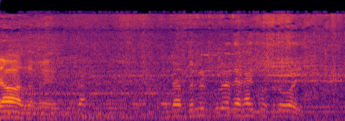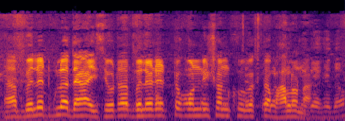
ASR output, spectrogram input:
দেওয়া যাবে। এটা ব্লেডগুলো দেখাই তো ভাই? হ্যাঁ ব্লেডগুলো দেখাইছি। ওটার ব্লেডের তো কন্ডিশন খুব একটা ভালো না। দেখে দাও।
